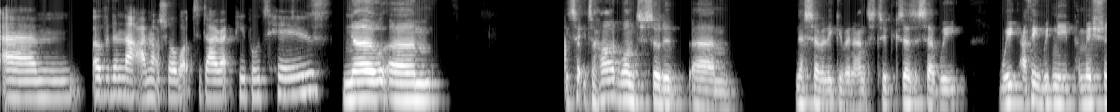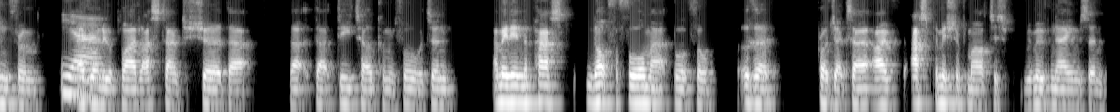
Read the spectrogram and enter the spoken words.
Um, other than that, I'm not sure what to direct people to. No, um, it's a, it's a hard one to sort of um, necessarily give an answer to because, as I said, we we I think we'd need permission from yeah. everyone who applied last time to share that that that detail coming forwards. And I mean, in the past, not for format, but for other projects, I, I've asked permission from artists, removed names, and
